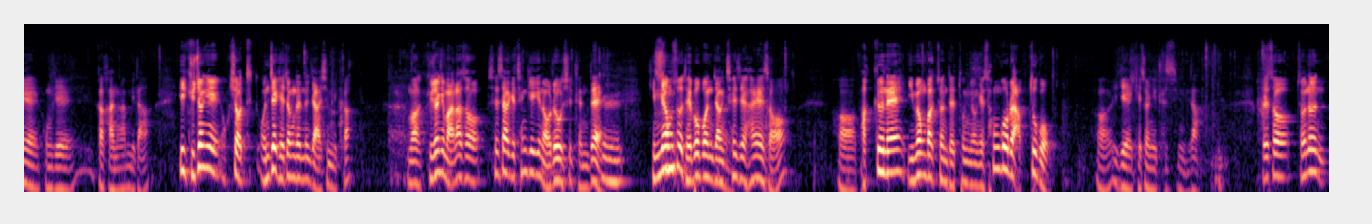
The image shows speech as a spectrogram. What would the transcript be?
에 공개가 가능합니다. 이 규정이 혹시 어떻- 언제 개정됐는지 아십니까? 아마 규정이 많아서 세세하게 챙기기는 어려우실 텐데 그 김명수 대법원장 체제 하에서 어, 박근혜, 이명박 전 대통령의 선고를 앞두고 어, 이게 개정이 됐습니다. 그래서 저는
